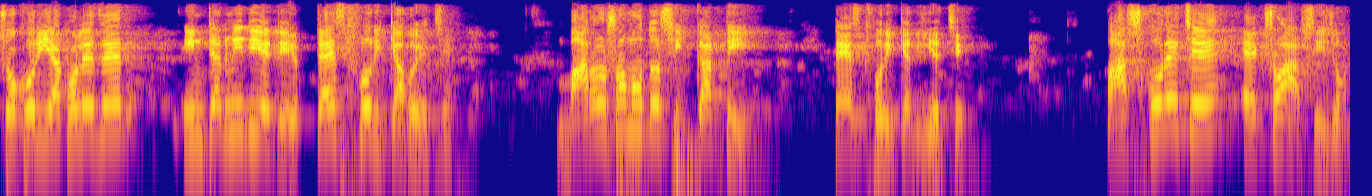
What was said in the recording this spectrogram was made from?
চকরিয়া কলেজের ইন্টারমিডিয়েটে টেস্ট পরীক্ষা হয়েছে। বারোশো মতো শিক্ষার্থী টেস্ট পরীক্ষা দিয়েছে। পাশ করেছে একশো আশি জন।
